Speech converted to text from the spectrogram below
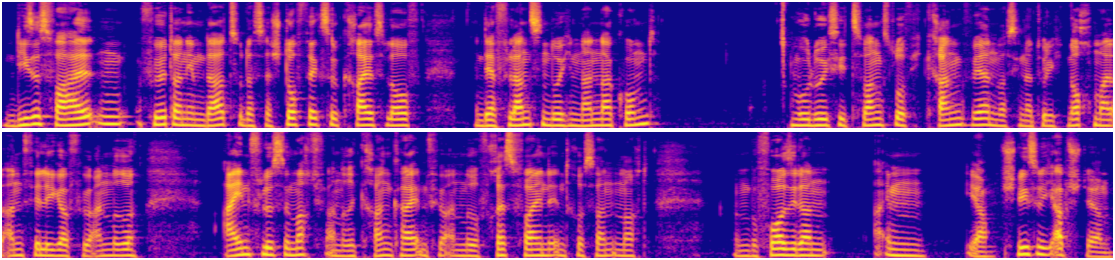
Dieses Verhalten führt dann eben dazu, dass der Stoffwechselkreislauf in der Pflanzen durcheinander kommt wodurch sie zwangsläufig krank werden, was sie natürlich nochmal anfälliger für andere Einflüsse macht, für andere Krankheiten, für andere Fressfeinde interessant macht, ähm, bevor sie dann im, ja, schließlich absterben.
